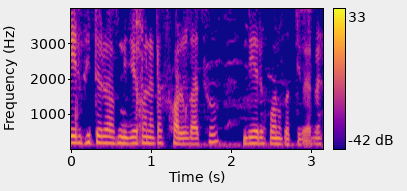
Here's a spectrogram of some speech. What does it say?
এর ভিতরেও আপনি যে কোনো একটা ফল গাছও দিয়ে রোপণ করতে পারবেন।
